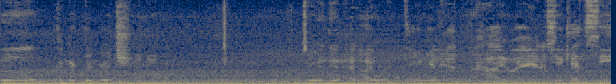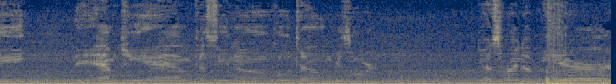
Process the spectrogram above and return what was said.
the connector bridge to Indian Head Highway. the Indian Head Highway, and as you can see, the MGM Casino Hotel and Resort just right up here.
